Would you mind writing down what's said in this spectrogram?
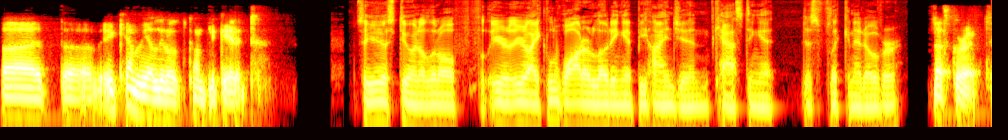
but uh, it can be a little complicated. So you're just doing a little, you're, you're like water loading it behind you and casting it, just flicking it over. That's correct.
